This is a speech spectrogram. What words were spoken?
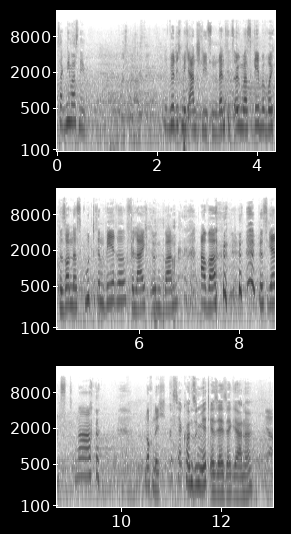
Sag niemals nie. Würde ich mich anschließen. Wenn es jetzt irgendwas gäbe, wo ich besonders gut drin wäre, vielleicht irgendwann. Aber bis jetzt, na, noch nicht. Bisher konsumiert ihr sehr, sehr gerne. Ja.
